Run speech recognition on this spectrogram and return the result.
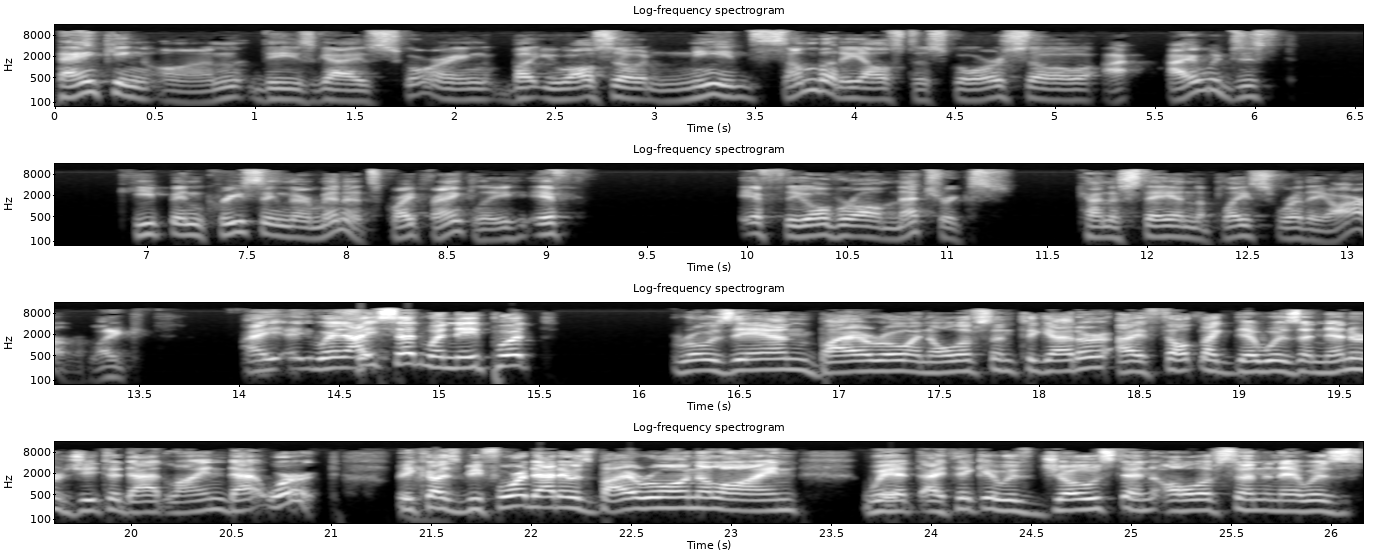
banking on these guys scoring, but you also need somebody else to score. So I, I would just keep increasing their minutes, quite frankly, if if the overall metrics kind of stay in the place where they are. Like I when I said when they put Rosén, Biro, and Olofsson together, I felt like there was an energy to that line that worked. Because before that, it was Biro on the line with, I think it was Jost and Olofsson, and it was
